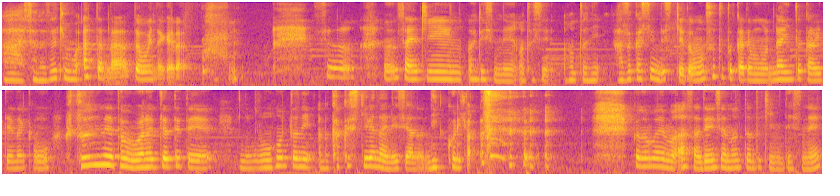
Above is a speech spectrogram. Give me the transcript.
ああその時もあったなって思いながら。そう。最近はですね私本当に恥ずかしいんですけども外とかでも LINE とか見てなんかもう普通にね多分笑っちゃっててあのもう本当にあの隠しきれないんですよあのにっこりが。この前も朝電車乗った時にですね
